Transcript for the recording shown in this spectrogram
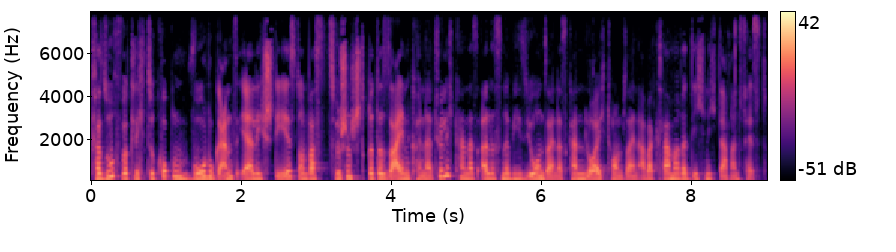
versuch wirklich zu gucken, wo du ganz ehrlich stehst und was Zwischenschritte sein können. Natürlich kann das alles eine Vision sein, das kann ein Leuchtturm sein, aber klammere dich nicht daran fest.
